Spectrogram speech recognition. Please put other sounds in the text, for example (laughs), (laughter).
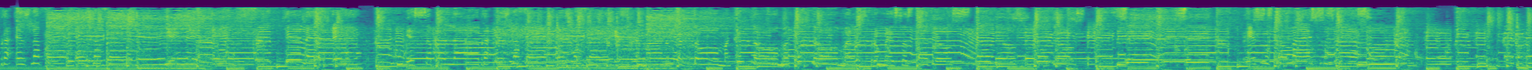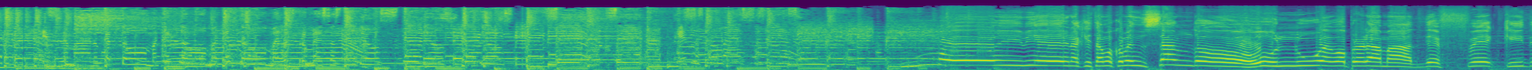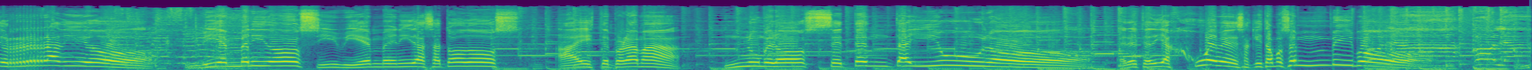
palabra es la aquí estamos comenzando un nuevo programa de Fekit Radio. Bienvenidos y bienvenidas a todos a este programa número 71. En este día jueves, aquí estamos en vivo.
